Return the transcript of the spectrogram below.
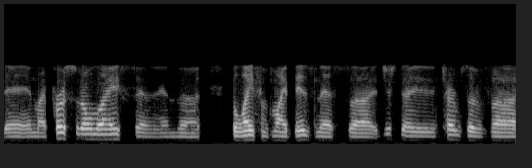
in my personal life and, and the, the life of my business. Uh, just uh, in terms of uh,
